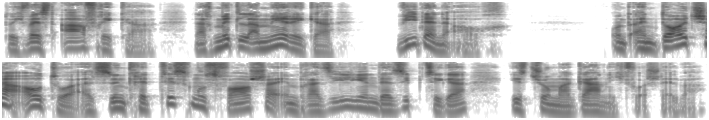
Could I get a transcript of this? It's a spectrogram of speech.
durch Westafrika, nach Mittelamerika, wie denn auch? Und ein deutscher Autor als Synkretismusforscher in Brasilien der 70er ist schon mal gar nicht vorstellbar.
